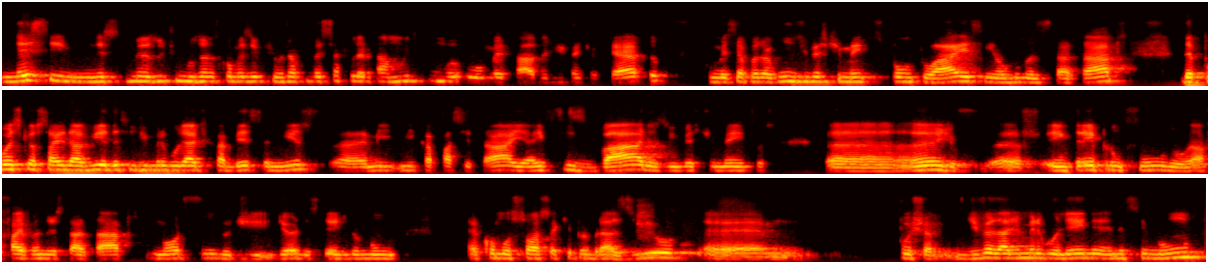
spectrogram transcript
nesse, nesses meus últimos anos como executivo, já comecei a flertar muito com o mercado de venture capital, comecei a fazer alguns investimentos pontuais em algumas startups. Depois que eu saí da Via, decidi mergulhar de cabeça nisso, é, me, me capacitar, e aí fiz vários investimentos uh, anjo, uh, entrei para um fundo, a 500 Startups, o maior fundo de, de early stage do mundo, como sócio aqui para o Brasil. Puxa, de verdade mergulhei nesse mundo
